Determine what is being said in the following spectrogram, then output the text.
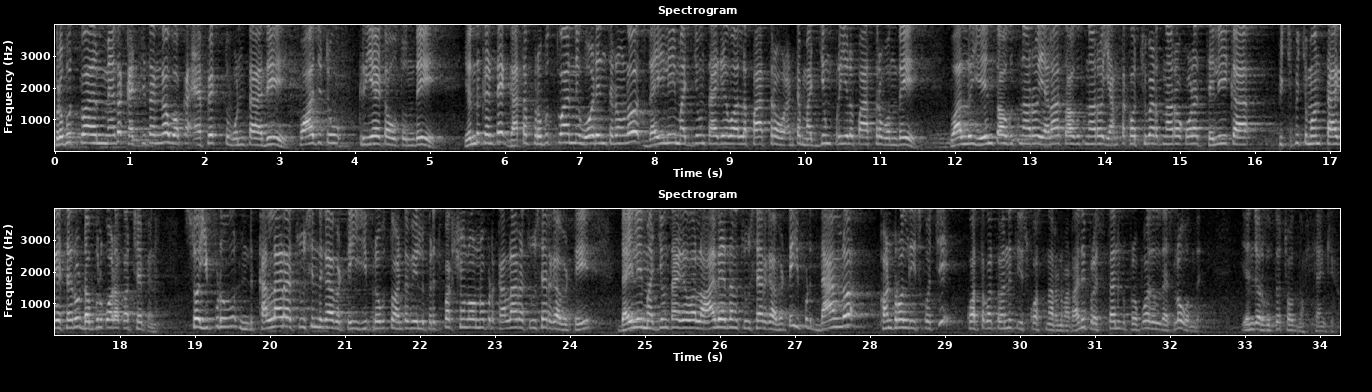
ప్రభుత్వం మీద ఖచ్చితంగా ఒక ఎఫెక్ట్ ఉంటుంది. పాజిటివ్ క్రియేట్ అవుతుంది. ఎందుకంటే గత ప్రభుత్వాన్ని ఓడించడంలో డైలీ మద్యం తాగే వాళ్ళ పాత్ర అంటే మద్యం ప్రియుల పాత్ర ఉంది. వాళ్ళు ఏం తాగుతున్నారో ఎలా తాగుతున్నారో ఎంత ఖర్చు పెడుతున్నారో కూడా తెలియక పిచ్చి పిచ్చి మందు తాగేశారు డబ్బులు కూడా ఖర్చు అయిపోయినాయి సో ఇప్పుడు కల్లారా చూసింది కాబట్టి ఈ ప్రభుత్వం అంటే వీళ్ళు ప్రతిపక్షంలో ఉన్నప్పుడు కల్లారా చూశారు కాబట్టి డైలీ మద్యం తాగే వాళ్ళు ఆవేదన చూశారు కాబట్టి ఇప్పుడు దానిలో కంట్రోల్ తీసుకొచ్చి కొత్త కొత్తవన్నీ తీసుకొస్తున్నారనమాట అది ప్రస్తుతానికి ప్రపోజల్ దశలో ఉంది. ఏం జరుగుతుందో చూద్దాం. Thank you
